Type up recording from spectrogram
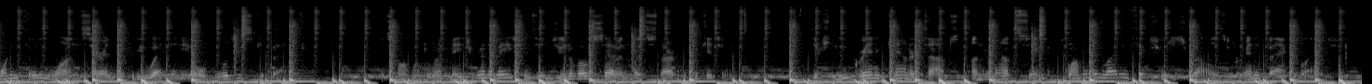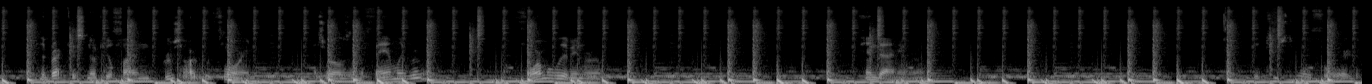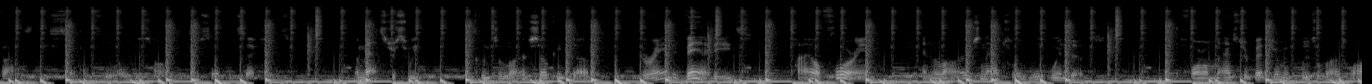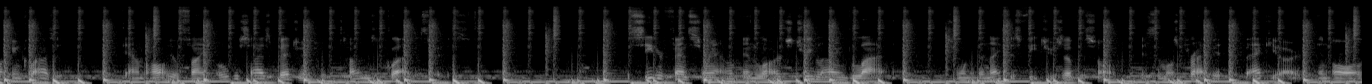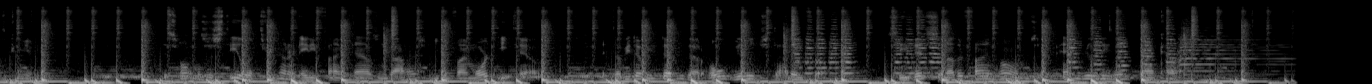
2031 Serendipity Way in the Olde Village of Skippack. This home underwent major renovations in June of 07. Let's start with the kitchen. There's new granite countertops, undermount sink, plumbing and lighting fixtures, as well as a granite backsplash. In the breakfast nook, you'll find Bruce hardwood flooring, as well as in the family room, formal living room, and dining room. Suite includes a large soaking tub, granite vanities, tile flooring, and large naturally lit windows. The formal master bedroom includes a large walk-in closet. Down the hall, you'll find oversized bedrooms with tons of closet space. The cedar fence surround and large tree-lined lot is one of the nicest features of this home. It's the most private backyard in all of the community. This home is a steal at $385,000. You can find more details at www.oldevillage.info. See this and other fine homes at pennrealtylink.com.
